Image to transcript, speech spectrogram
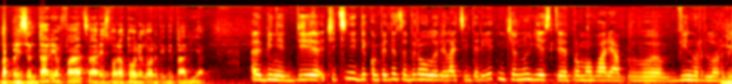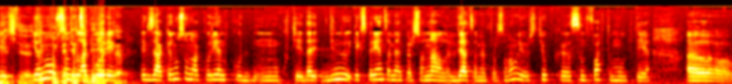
la prezentare în fața restauratorilor din Italia. E, Bine, de, ce ține de competența Biroului Relații Interetnice nu este promovarea uh, vinurilor. Nu deci este, de eu nu sunt competență la directă. curent. Exact, eu nu sunt la curent cu, cu ce, dar din experiența mea personală, viața mea personală, eu știu că sunt foarte multe uh,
